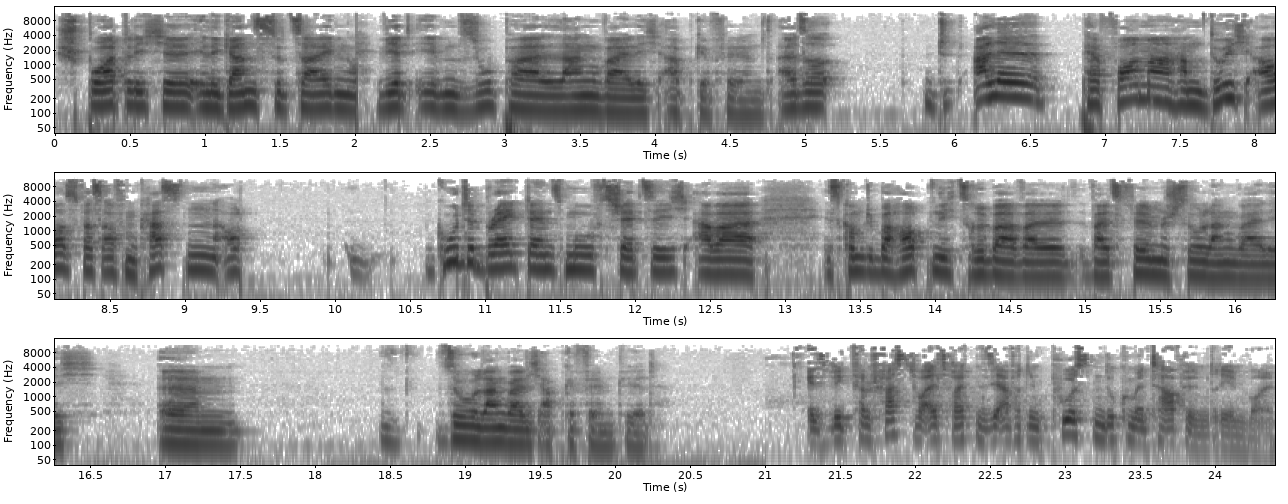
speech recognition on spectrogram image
sportliche Eleganz zu zeigen, wird eben super langweilig abgefilmt. Also alle Performer haben durchaus was auf dem Kasten, auch gute Breakdance-Moves, schätze ich, aber es kommt überhaupt nichts rüber, weil es filmisch so langweilig ähm, so langweilig abgefilmt wird. Es wirkt schon fast so, als wollten sie einfach den pursten Dokumentarfilm drehen wollen.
